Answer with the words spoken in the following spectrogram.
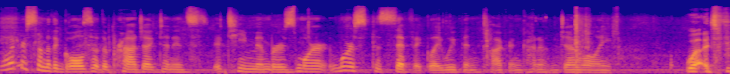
what are some of the goals of the project and its team members? More more specifically, we've been talking kind of generally. Well, it's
